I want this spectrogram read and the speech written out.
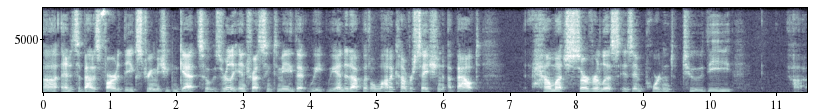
Uh, and it's about as far to the extreme as you can get. So it was really interesting to me that we, we ended up with a lot of conversation about how much serverless is important to the uh,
